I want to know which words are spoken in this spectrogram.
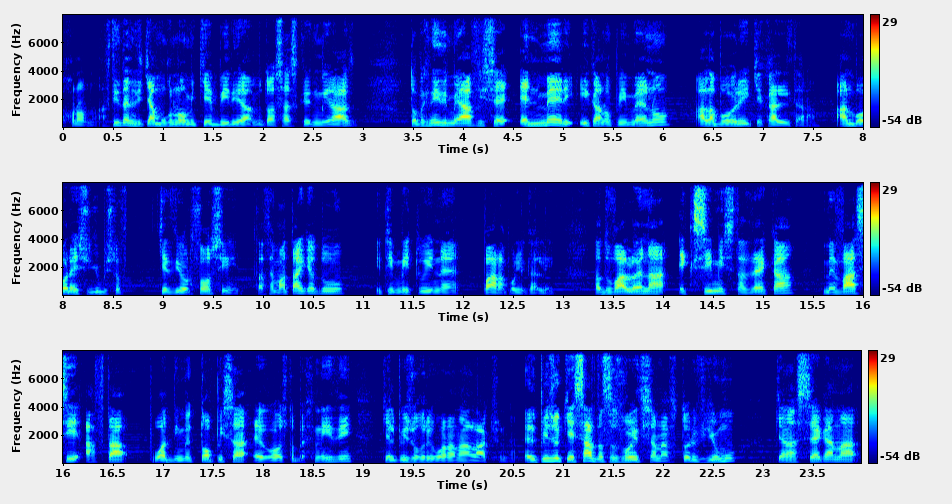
χρόνων. Αυτή ήταν η δικιά μου γνώμη και εμπειρία με το Assassin's Creed Mirage. Το παιχνίδι με άφησε εν μέρη ικανοποιημένο, αλλά μπορεί και καλύτερα. Αν μπορέσει η Ubisoft και διορθώσει τα θεματάκια του, η τιμή του είναι πάρα πολύ καλή. Θα του βάλω ένα 6,5 στα 10 με βάση αυτά που αντιμετώπισα εγώ στο παιχνίδι και ελπίζω γρήγορα να αλλάξουν. Ελπίζω και εσάς να σας βοήθησα με αυτό το review μου και να σας έκανα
